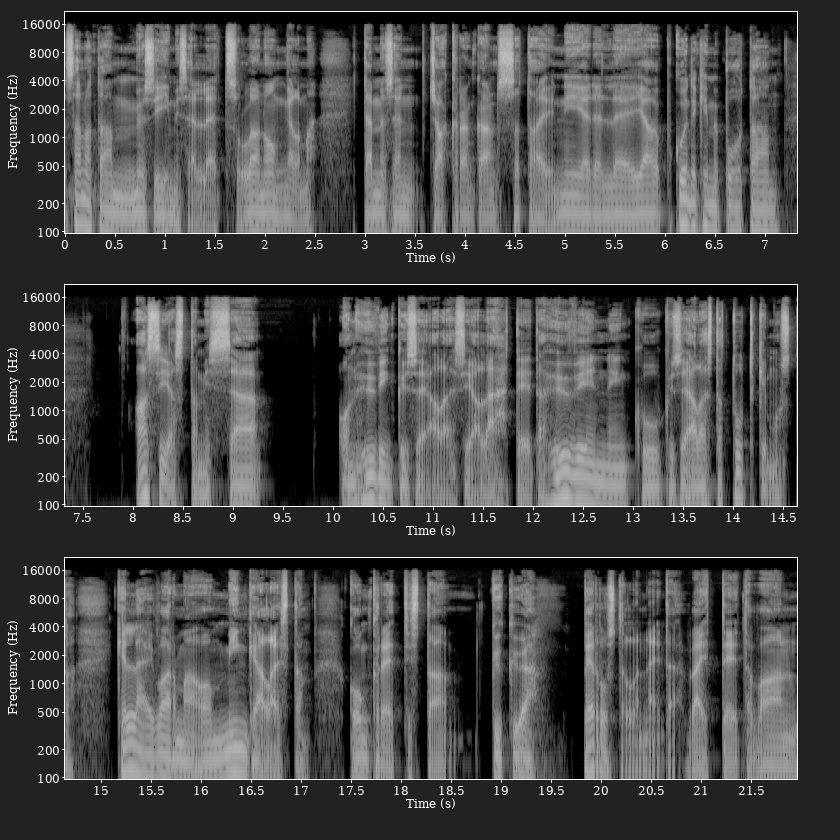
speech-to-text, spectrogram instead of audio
sanotaan myös ihmiselle, että sulla on ongelma tämmöisen chakran kanssa tai niin edelleen. Ja kuitenkin me puhutaan asiasta, missä on hyvin kyseenalaisia lähteitä, hyvin niin kuin kyseenalaista tutkimusta. Kellä ei varmaan ole minkäänlaista konkreettista kykyä perustella näitä väitteitä, vaan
